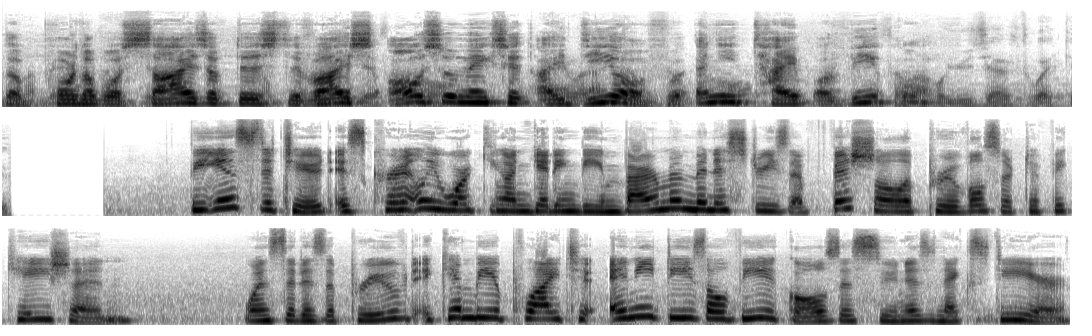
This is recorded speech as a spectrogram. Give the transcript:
The portable size of this device also makes it ideal for any type of vehicle. The Institute is currently working on getting the Environment Ministry's official approval certification. Once it is approved, it can be applied to any diesel vehicles as soon as next year.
